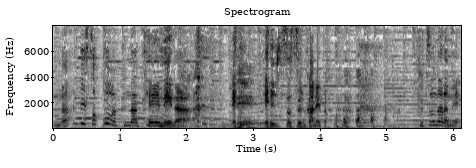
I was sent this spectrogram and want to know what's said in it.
なんでそこんな丁寧なねえ。演出をするかねと普通ならね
